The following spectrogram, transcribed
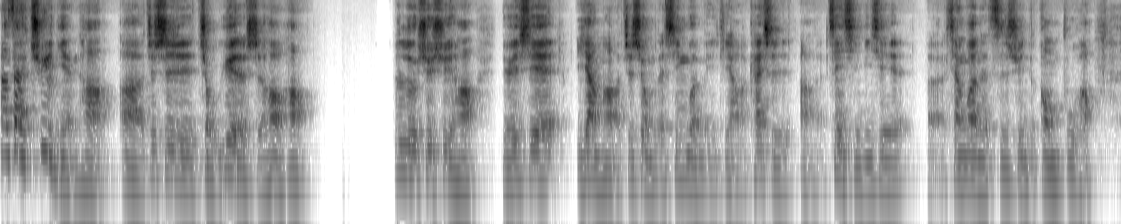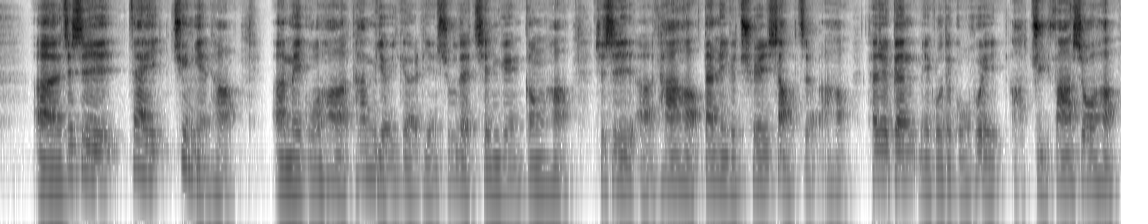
那在去年哈，呃，就是九月的时候哈，陆陆续续哈，有一些一样哈，就是我们的新闻媒体哈，开始呃进行一些呃相关的资讯的公布哈，呃，就是在去年哈，呃，美国哈，他们有一个脸书的前员工哈，就是呃他哈担任一个吹哨者了哈，他就跟美国的国会啊举发说哈。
